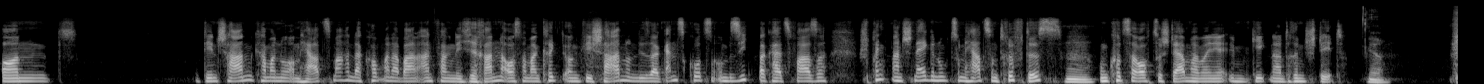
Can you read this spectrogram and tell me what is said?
Und den Schaden kann man nur am Herz machen, da kommt man aber am Anfang nicht ran, außer man kriegt irgendwie Schaden und in dieser ganz kurzen Unbesiegbarkeitsphase springt man schnell genug zum Herz und trifft es, Hm. um kurz darauf zu sterben, weil man ja im Gegner drin steht. Ja.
